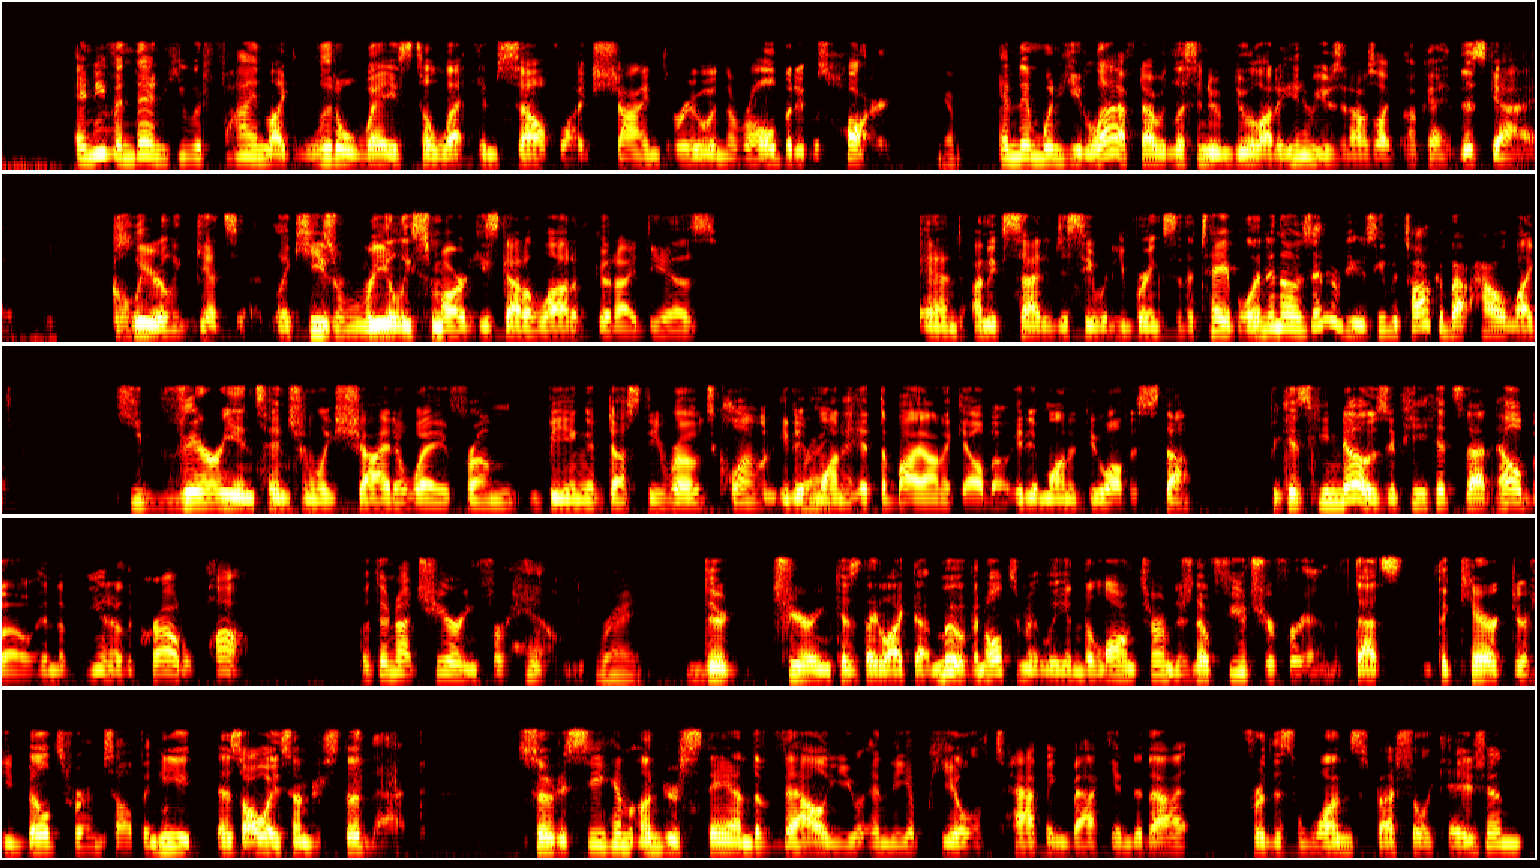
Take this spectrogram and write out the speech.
And even then, he would find like little ways to let himself like shine through in the role, but it was hard. Yep. And then when he left, I would listen to him do a lot of interviews, and I was like, okay, this guy clearly gets it. Like he's really smart. He's got a lot of good ideas. And I'm excited to see what he brings to the table. And in those interviews, he would talk about how like he very intentionally shied away from being a Dusty Rhodes clone. He didn't Right. want to hit the bionic elbow. He didn't want to do all this stuff because he knows if he hits that elbow and the you know the crowd will pop, but they're not cheering for him. Right. They're cheering because they like that move. And ultimately, in the long term, there's no future for him if that's the character he builds for himself. And he has always understood that. So to see him understand the value and the appeal of tapping back into that for this one special occasion,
